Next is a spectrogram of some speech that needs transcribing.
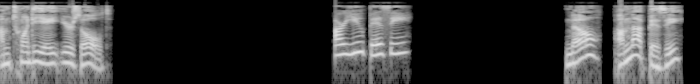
I'm 28 years old. Are you busy? No, I'm not busy.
